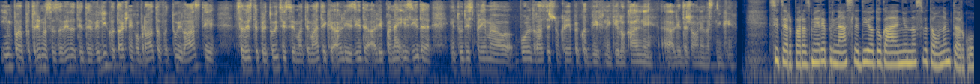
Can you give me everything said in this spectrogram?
in pa potrebno se zavedati, da je veliko takšnih obratov v tuji lasti. Se veste, pri tujcih se matematike ali izide ali pa ne izide in tudi sprejemajo bolj drastične ukrepe, kot bi jih neki lokalni eh, ali državni lastniki. Sicer pa razmere pri nas sledijo dogajanju na svetovnem trgu.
